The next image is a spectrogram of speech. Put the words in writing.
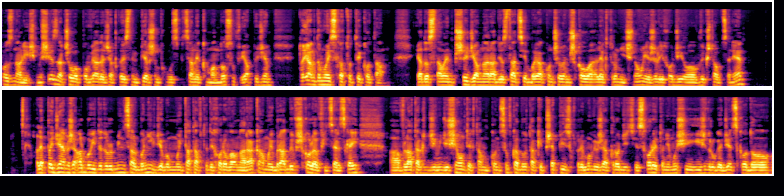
poznaliśmy się, zaczął opowiadać, jak to jest ten pierwszym punkt specjalnych komandosów i ja powiedziałem, to jak do wojska, to tylko tam. Ja dostałem przydział na radiostację, bo ja kończyłem szkołę elektroniczną, jeżeli chodzi o wykształcenie, ale powiedziałem, że albo idę do Lublińca, albo nigdzie, bo mój tata wtedy chorował na raka, a mój brat był w szkole oficerskiej, a w latach 90. tam końcówka był taki przepis, który mówił, że jak rodzic jest chory, to nie musi iść drugie dziecko do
